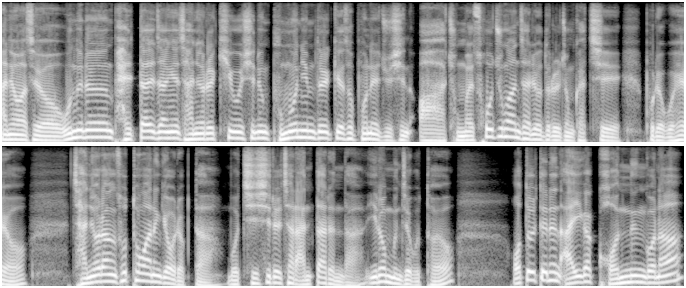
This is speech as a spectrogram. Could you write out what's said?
안녕하세요. 오늘은 발달장애 자녀를 키우시는 부모님들께서 보내주신 아 정말 소중한 자료들을 좀 같이 보려고 해요. 자녀랑 소통하는 게 어렵다. 뭐 지시를 잘 안 따른다. 이런 문제부터요. 어떨 때는 아이가 걷는 거나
